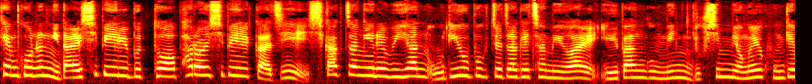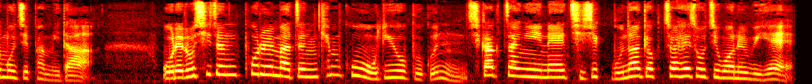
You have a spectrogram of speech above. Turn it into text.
캠코는 이달 12일부터 8월 12일까지 시각장애인을 위한 오디오북 제작에 참여할 일반 국민 60명을 공개 모집합니다. 올해로 시즌4를 맞은 캠코 오디오북은 시각장애인의 지식 문화 격차 해소 지원을 위해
